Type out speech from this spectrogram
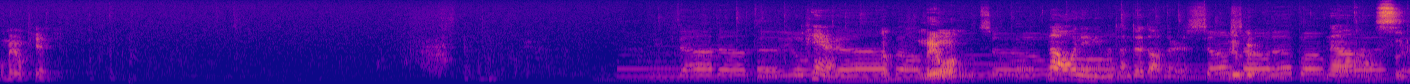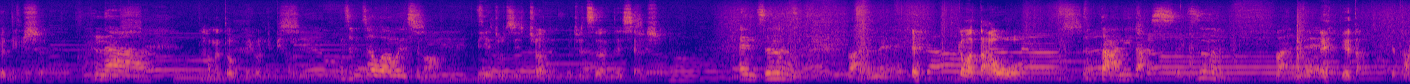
我没有骗。你没有啊。那我问你，你们团队多少个人？六个人。那四个女生。那他们都没有你漂亮。你怎么知道我要问什么？你眼珠子一转，我就知道你在想什么。哎，你真的很烦哎！哎，干嘛打我？打你打谁？真的很烦哎！哎，别打，别打，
